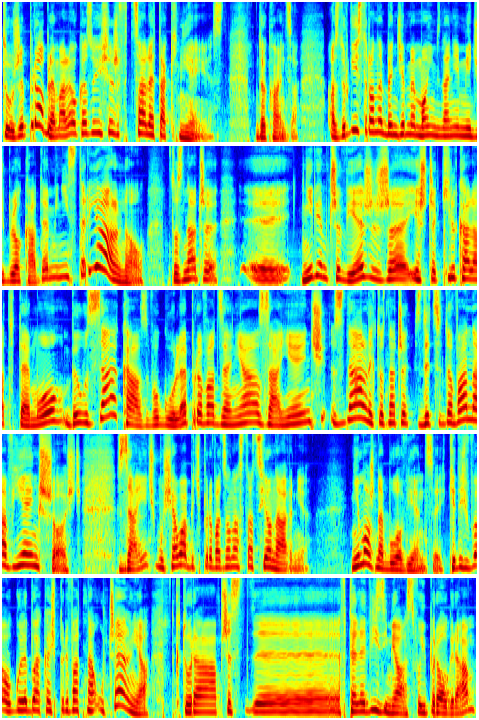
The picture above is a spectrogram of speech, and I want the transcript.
duży problem, ale okazuje się, że wcale tak nie jest do końca. A z drugiej strony będziemy moim zdaniem mieć blokadę ministerialną. To znaczy, yy, nie wiem czy wiesz, że jeszcze kilka lat temu był zakaz w ogóle prowadzenia zajęć zdalnych, to znaczy zdecydowana większość zajęć musiała być prowadzona stacjonarnie. Nie można było więcej. Kiedyś w ogóle była jakaś prywatna uczelnia, która przez, yy, w telewizji miała swój program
